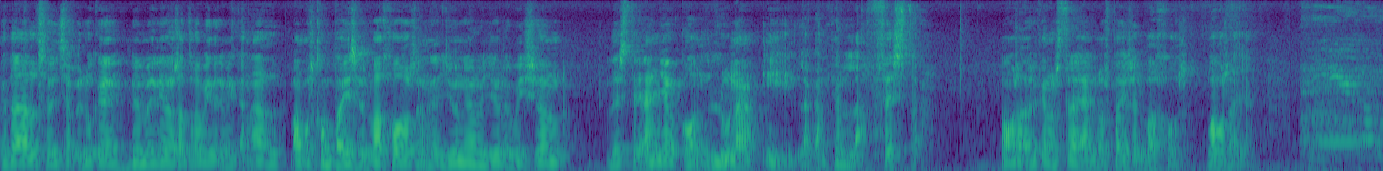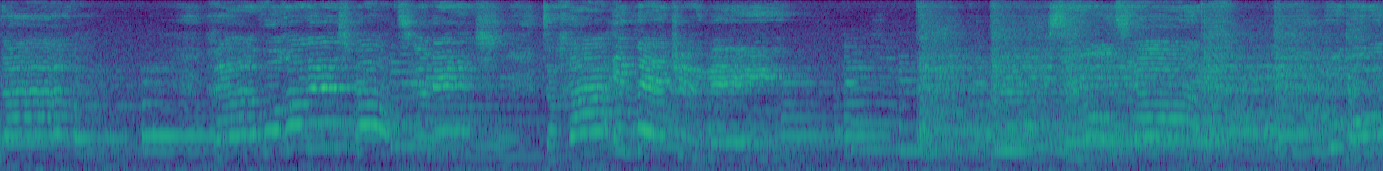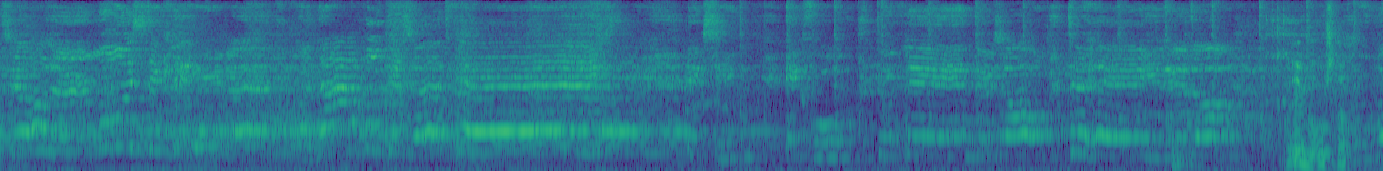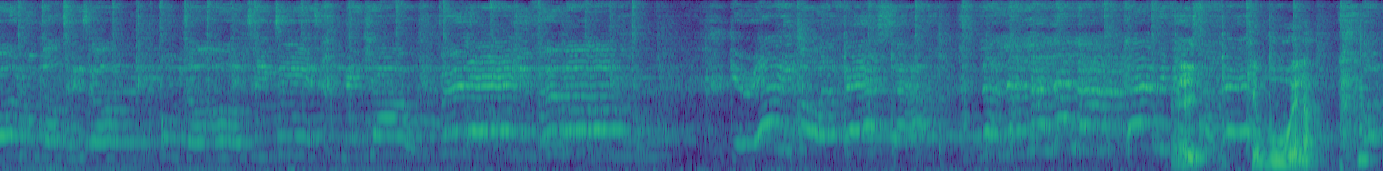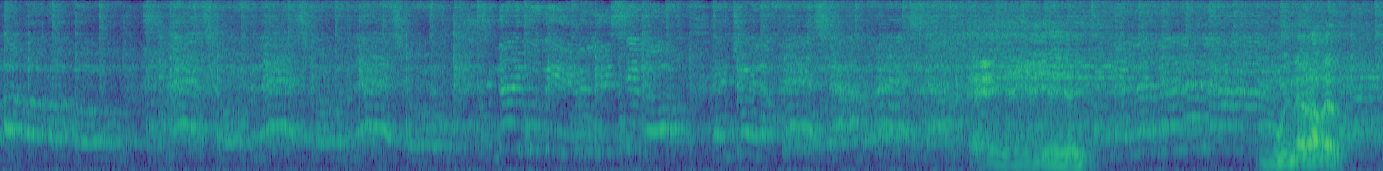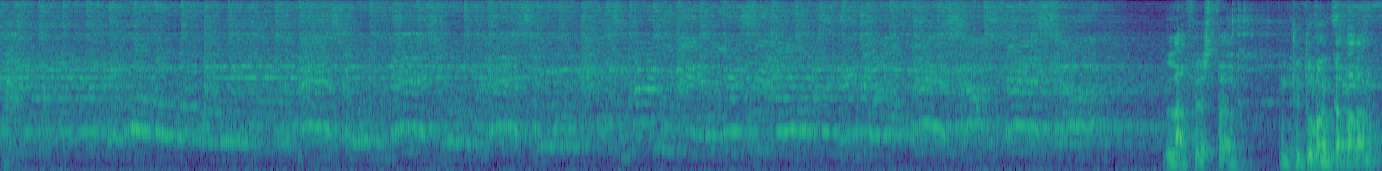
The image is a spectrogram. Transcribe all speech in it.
¿qué tal? Soy Xavi Luque, bienvenidos a otro vídeo de mi canal. Vamos con Países Bajos en el Junior Eurovision de este año con Luna y la canción La Festa. Vamos a ver qué nos traen los Países Bajos. Vamos allá. Fiesta, fiesta. ¡Ey, ey, ey, ey, ey! La Festa. Un título en catalán.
